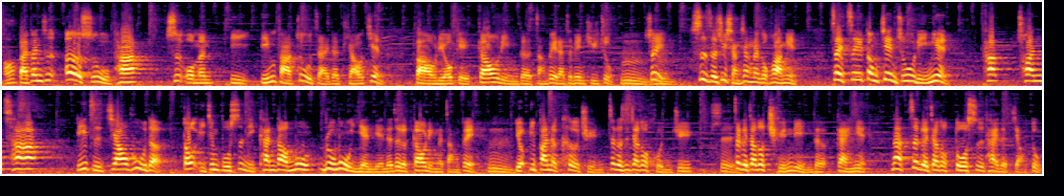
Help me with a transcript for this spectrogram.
哦百分之二十五趴是我们以银法住宅的条件保留给高龄的长辈来这边居住。嗯所以试着去想象那个画面，在这一栋建筑物里面，它穿插彼此交互的都已经不是你看到目入目眼帘的这个高龄的长辈，嗯，有一般的客群，这个是叫做混居，是这个叫做群龄的概念，那这个叫做多事态的角度。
